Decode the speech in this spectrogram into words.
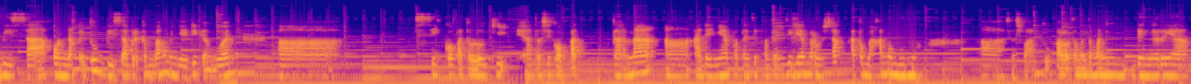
bisa kondak itu bisa berkembang menjadi gangguan uh, psikopatologi atau psikopat karena uh, adanya potensi-potensi dia merusak atau bahkan membunuh uh, sesuatu. Kalau teman-teman dengar yang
